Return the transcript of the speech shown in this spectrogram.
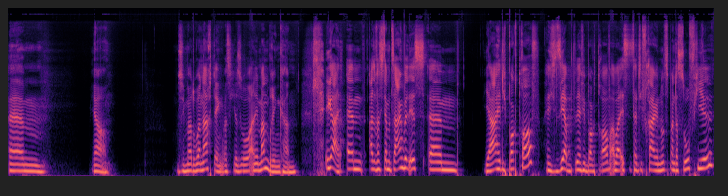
ähm, ja, muss ich mal drüber nachdenken, was ich hier so an den Mann bringen kann. Egal, ähm, also was ich damit sagen will ist, ähm, ja, hätte ich Bock drauf, hätte ich sehr, sehr viel Bock drauf, aber ist es halt die Frage, nutzt man das so viel,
